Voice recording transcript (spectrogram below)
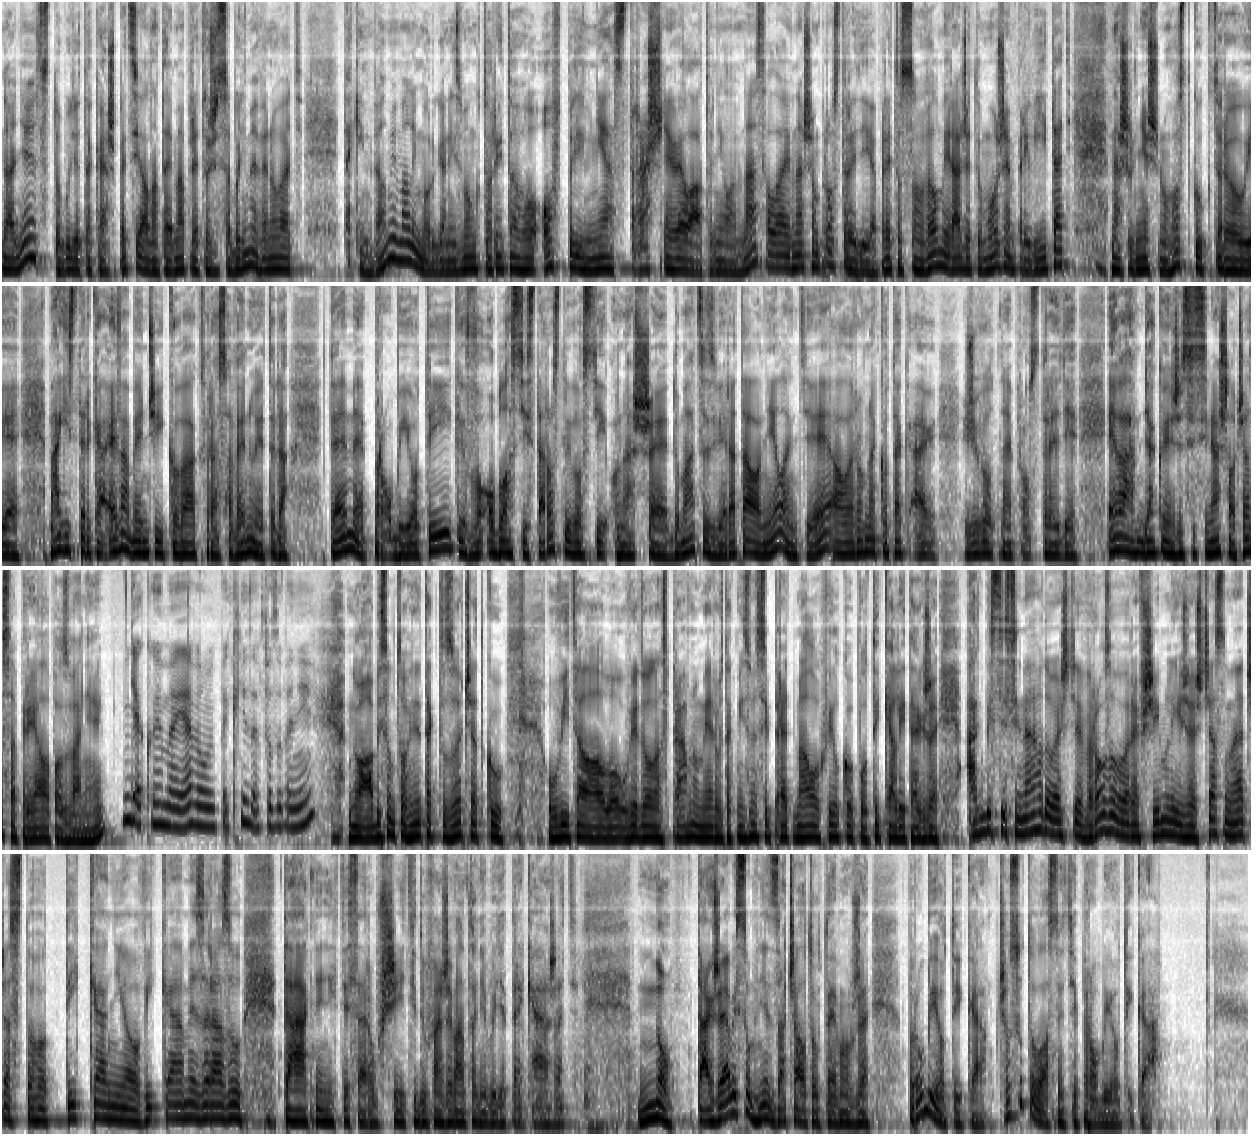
No a dnes to bude taká špeciálna téma, pretože sa budeme venovať takým veľmi malým organizmom, ktorý toho ovplyvňa strašne veľa. A to nielen v nás, ale aj v našom prostredí. A preto som veľmi rád, že tu môžem privítať našu dnešnú hostku, ktorou je magisterka Eva Benčíková, ktorá sa venuje teda téme probiotík v oblasti starostlivosti o naše domáce zvieratá, ale nielen tie, ale rovnako tak aj životné prostredie. Eva, ďakujem, že si si našla čas a prijala pozvanie. Ďakujem aj ja veľmi pekne za pozvanie. No a aby som to hneď takto z začiatku trošku uvítal alebo uviedol na správnu mieru, tak my sme si pred malou chvíľkou potýkali, takže ak by ste si náhodou ešte v rozhovore všimli, že z času na čas toho týkania vykáme zrazu, tak nenechte sa rušiť, dúfam, že vám to nebude prekážať. No, takže ja by som hneď začal tou témou, že probiotika, čo sú to vlastne tie probiotika?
